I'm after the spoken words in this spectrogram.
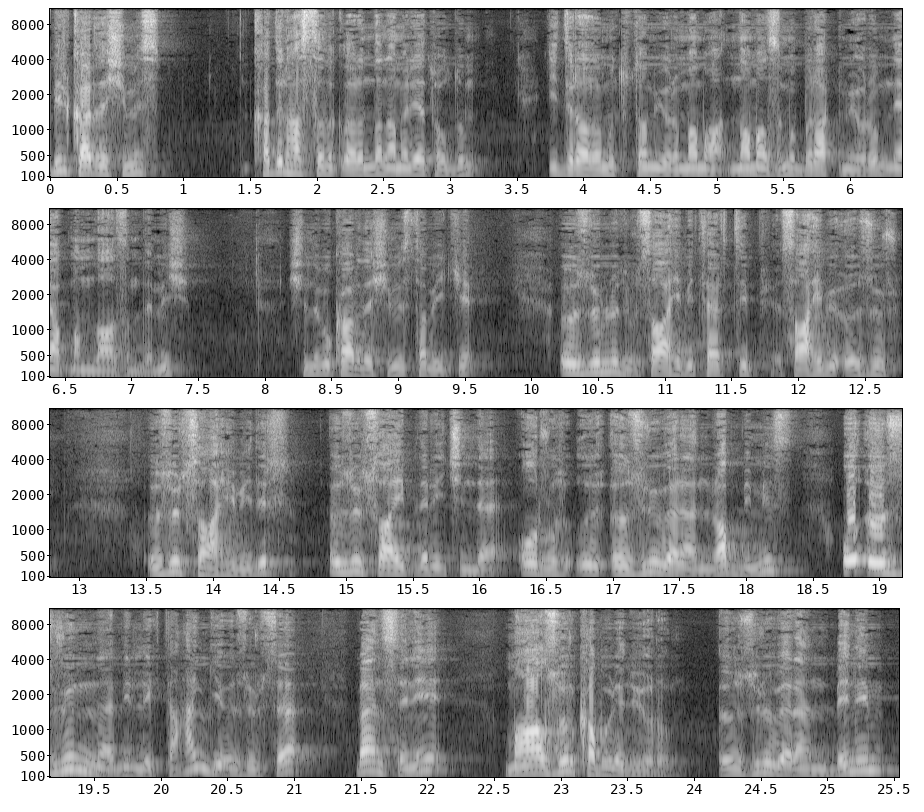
Bir kardeşimiz kadın hastalıklarından ameliyat oldum. İdrarımı tutamıyorum ama namazımı bırakmıyorum. Ne yapmam lazım demiş. Şimdi bu kardeşimiz tabii ki özürlüdür. Sahibi tertip, sahibi özür. Özür sahibidir. Özür sahipleri içinde o özrü veren Rabbimiz o özrünle birlikte hangi özürse ben seni mazur kabul ediyorum. Özrü veren benim.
